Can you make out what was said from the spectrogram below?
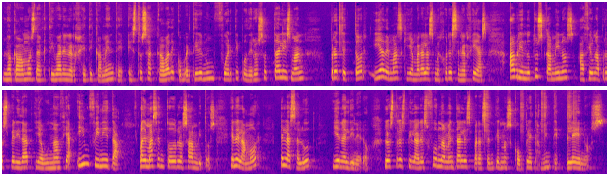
lo acabamos de activar energéticamente. Esto se acaba de convertir en un fuerte y poderoso talismán protector y además que llamará las mejores energías, abriendo tus caminos hacia una prosperidad y abundancia infinita, además en todos los ámbitos, en el amor, en la salud, y en el dinero, los tres pilares fundamentales para sentirnos completamente plenos.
